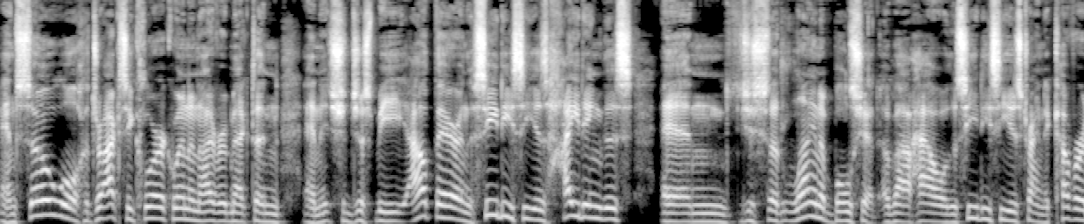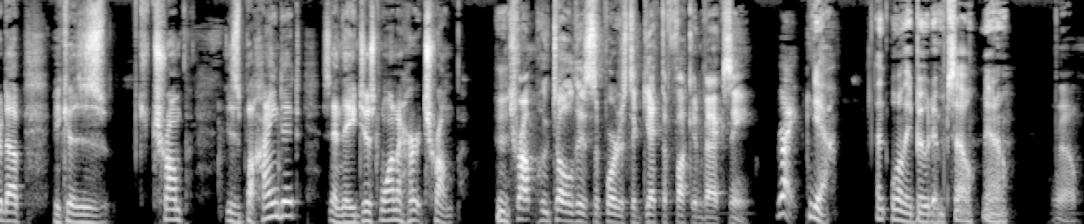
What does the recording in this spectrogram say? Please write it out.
and so will hydroxychloroquine and ivermectin, and it should just be out there, and the CDC is hiding this, and just a line of bullshit about how the CDC is trying to cover it up because Trump is behind it, and they just want to hurt Trump. Hmm. Trump, who told his supporters to get the fucking vaccine. Right. Yeah. And, well, they booed him, so, you know. Well,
